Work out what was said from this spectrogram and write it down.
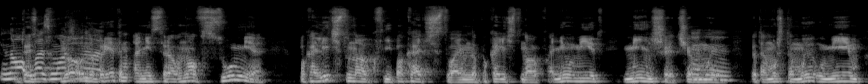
Но, есть, возможно... но, но при этом они все равно в сумме по количеству навыков, не по качеству, а именно по количеству навыков, они умеют меньше, чем угу. мы, потому что мы умеем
